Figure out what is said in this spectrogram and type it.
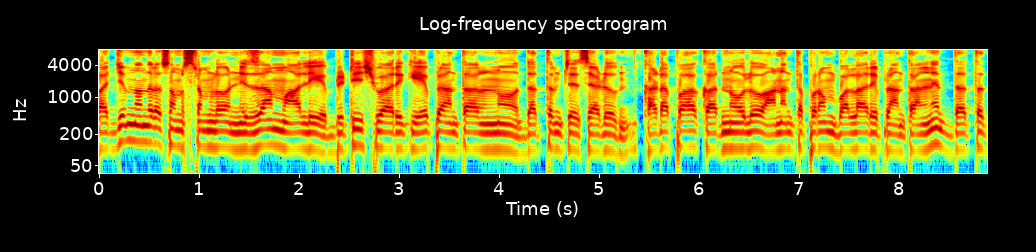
పద్దెనిమిది వందల సంవత్సరంలో నిజాం అలీ బ్రిటిష్ వారికి ఏ ప్రాంతాలను దత్తం చేశాడు? కడప కర్నూలు అనంతపురం బళ్ళారి ప్రాంతాలని దత్త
